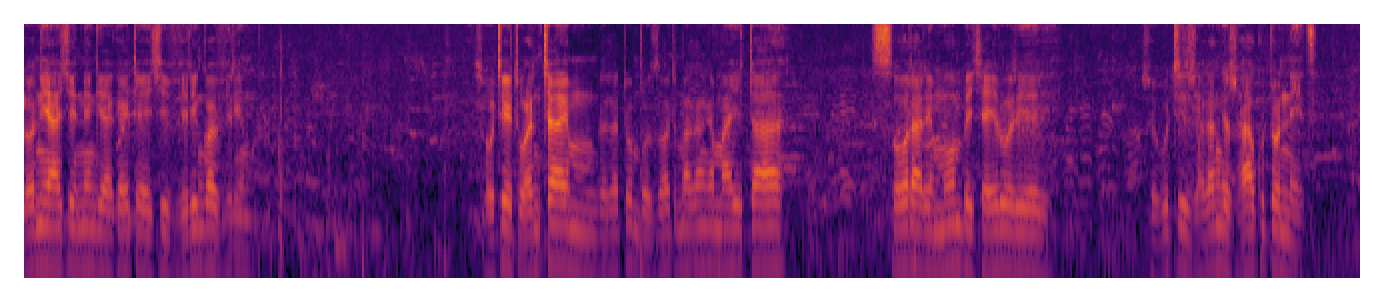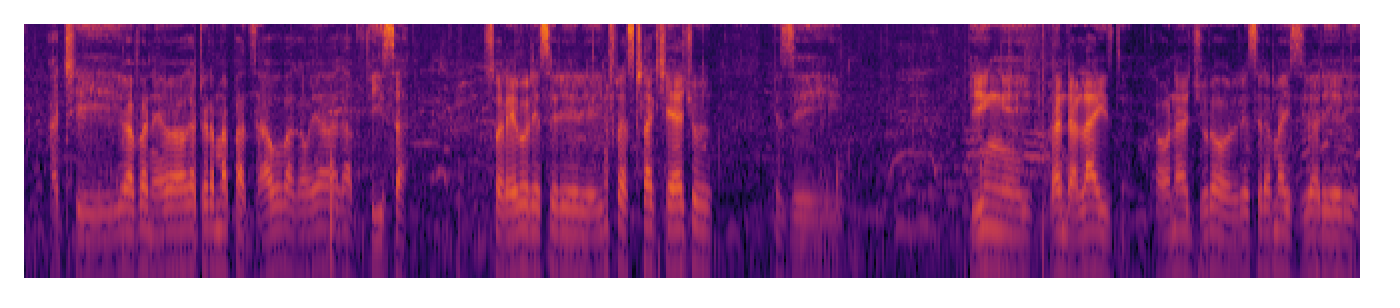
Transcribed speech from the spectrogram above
loni yacho inenge yakaita ichivhiringwa vhiringwa zvokuti at one time ndakatombozwa kuti makanga maita sora remombe chairo reri zvekuti zvakange zvaakutonetsa but ivafana iva vakatora mapadzi avo vakauya vakabvisa sora iro rese reri infrastructure yacho is being vandalized mukaona jurahoro rese ramaiziva reri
